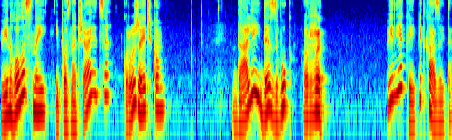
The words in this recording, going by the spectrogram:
Він голосний і позначається кружечком. Далі йде звук Р. Він який? Підказуйте.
